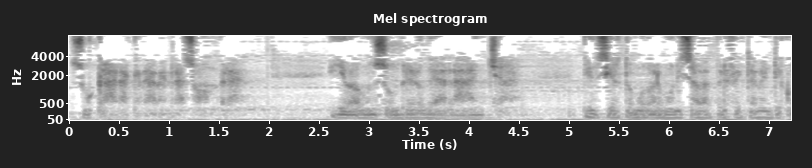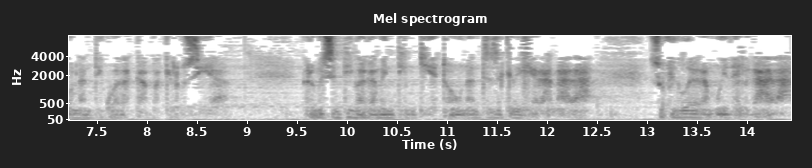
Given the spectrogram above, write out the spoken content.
su cara quedaba en la sombra y llevaba un sombrero de ala ancha que en cierto modo armonizaba perfectamente con la anticuada capa que lucía. Pero me sentí vagamente inquieto aún antes de que dijera nada. Su figura era muy delgada,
